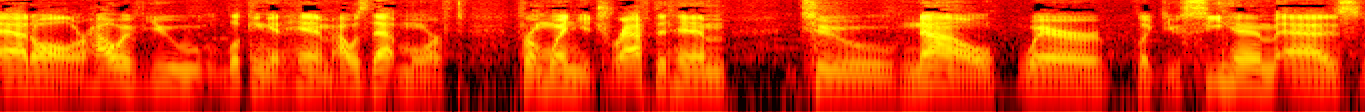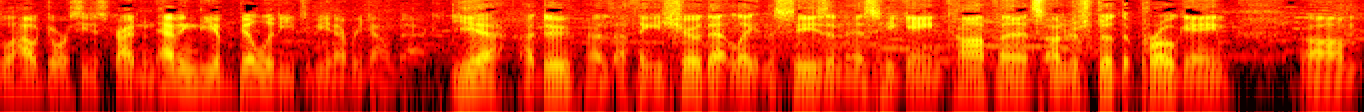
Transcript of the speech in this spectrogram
at all, or how have you looking at him? How has that morphed from when you drafted him? To now where like do you see him as how Dorsey described him having the ability to be an every down back. Yeah, I do. I, I think he showed that late in the season as he gained confidence, understood the pro game. Um,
